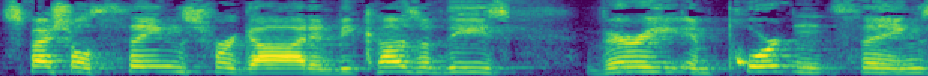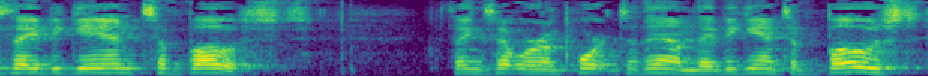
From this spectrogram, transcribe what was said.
special things for God. And because of these very important things, they began to boast. Things that were important to them. They began to boast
